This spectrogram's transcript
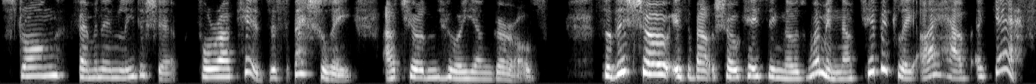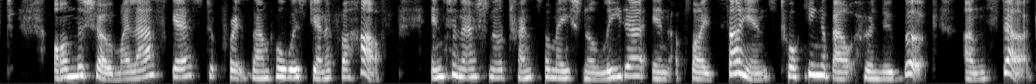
strong feminine leadership for our kids, especially our children who are young girls. So this show is about showcasing those women. Now, typically I have a guest on the show. My last guest, for example, was Jennifer Huff, international transformational leader in applied science, talking about her new book, Unstuck.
